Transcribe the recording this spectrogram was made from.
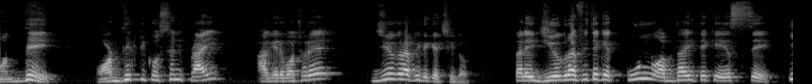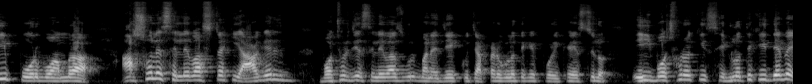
মধ্যে অর্ধেকটি কোশ্চেন প্রায় আগের বছরে জিওগ্রাফি থেকে ছিল। তাহলে এই জিওগ্রাফি থেকে কোন অধ্যায় থেকে এসছে, কি পড়ব আমরা আসলে সিলেবাসটা কি আগের বছর যে সিলেবাসগুলো মানে যে চ্যাপ্টারগুলো থেকে পরীক্ষা এসেছিল, এই বছরও কি সেগুলো থেকেই দেবে?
